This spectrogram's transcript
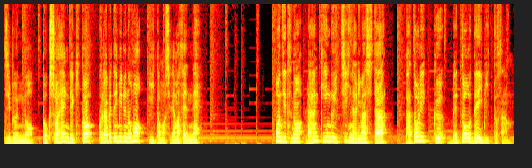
自分の読書遍歴と比べてみるのもいいかもしれませんね本日のランキング1位になりましたパトリック・ベト・デイビッドさん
